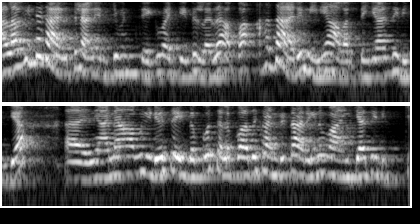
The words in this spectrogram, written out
അളവിന്റെ കാര്യത്തിലാണ് എനിക്ക് മിസ്റ്റേക്ക് പറ്റിയിട്ടുള്ളത്. അപ്പോൾ അതാരും ഇനി ആവർത്തിക്കാതിരിക്കുക. ഞാൻ ആ വീഡിയോ ചെയ്തപ്പോൾ ചിലപ്പോൾ അത് കണ്ടിട്ട് ആരെങ്കിലും വാങ്ങിക്കാതിരിക്ക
